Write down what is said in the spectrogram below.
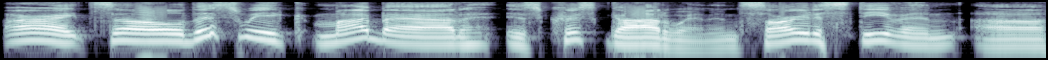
All right. So this week, my bad is Chris Godwin. And sorry to Steven. Uh,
